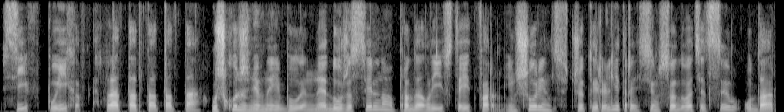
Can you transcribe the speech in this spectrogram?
сів, поїхав. Ра-та-та-та-та. Ушкодження в неї були не дуже сильно. Продали її в State Farm Insurance 4 літри, 720 сил, удар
